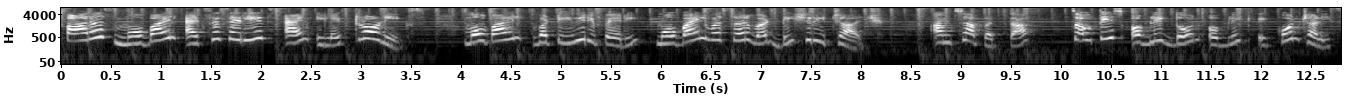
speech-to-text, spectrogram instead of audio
Paras mobile accessories and electronics mobile व टी व्ही रिपेरी मोबाईल व सर्व डिश रिचार्ज. आमचा पत्ता चौतीस ऑब्लिक दोन ऑब्लिक एकोणचाळीस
